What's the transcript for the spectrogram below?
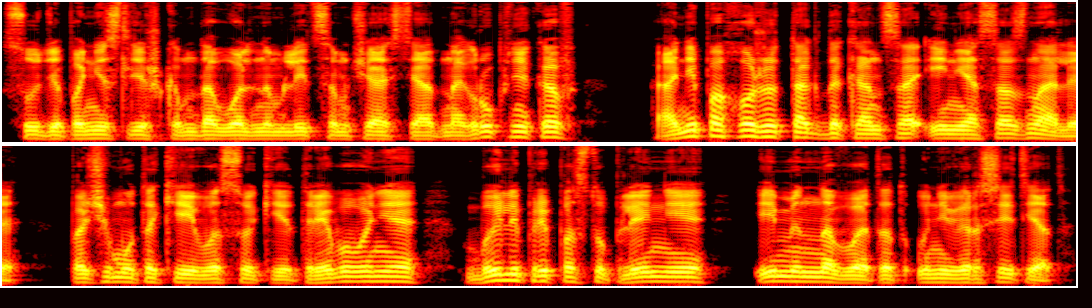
Судя по не слишком довольным лицам части одногруппников, они, похоже, так до конца и не осознали, почему такие высокие требования были при поступлении именно в этот университет.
